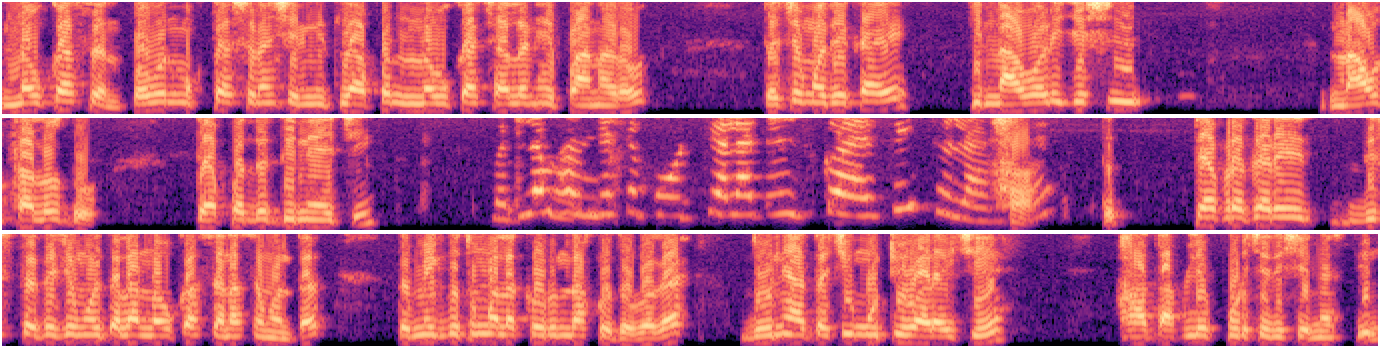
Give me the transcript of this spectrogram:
नौकासन पवन मुक्तासन श्रेणीतलं आपण नौका चालन हे पाहणार आहोत. त्याच्यामध्ये काय की नावाडी जशी नाव चालवतो त्या पद्धतीने याची मतलब हम जैसे बोट चलाते हैं उसको ऐसे ही चलाना हा है? तर त्या प्रकारे दिसतं त्याच्यामुळे त्याला नौकासन असं म्हणतात. तर मी एकदा तुम्हाला करून दाखवतो बघा. दोन्ही हाताची मुठी वाढायची आहे. हात आपले पुढच्या दिशेने असतील.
